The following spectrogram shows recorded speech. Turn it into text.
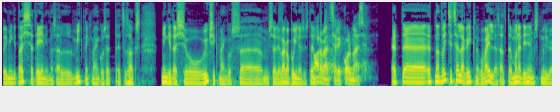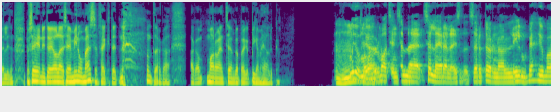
või mingit asja teenima seal mitmikmängus, et, et sa saaks mingeid asju üksikmängus, mis oli väga puine süsteem. ma arvan, et see oli kolmes. et, et nad võtsid selle kõik nagu välja sealt ja mõned inimesed muidugi olid, no see nüüd ei ole see minu Mass Effect, et aga, aga ma arvan, et see on ka pigem hea lüke mm -hmm. muidu ma vahepeal vaatasin selle, selle järele lihtsalt, et see Returnal ilmub jah, juba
